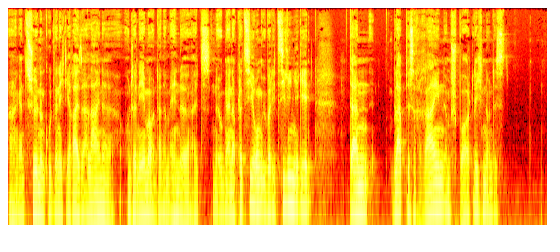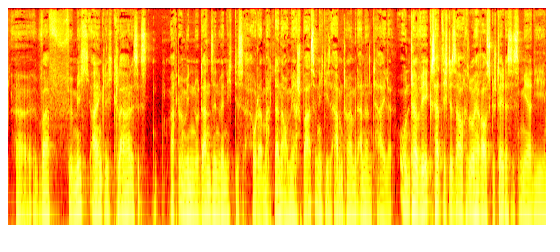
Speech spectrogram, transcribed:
Ah, ganz schön und gut, wenn ich die Reise alleine unternehme und dann am Ende als in irgendeiner Platzierung über die Ziellinie geht, dann bleibt es rein im Sportlichen und es äh, war für mich eigentlich klar, das ist, macht irgendwie nur dann Sinn, wenn ich das, oder macht dann auch mehr Spaß, wenn ich dieses Abenteuer mit anderen teile. Unterwegs hat sich das auch so herausgestellt, dass es mir die,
